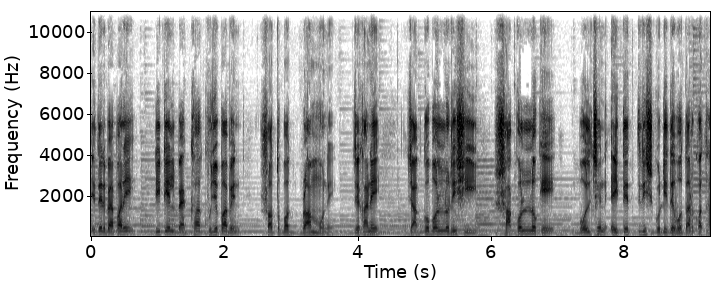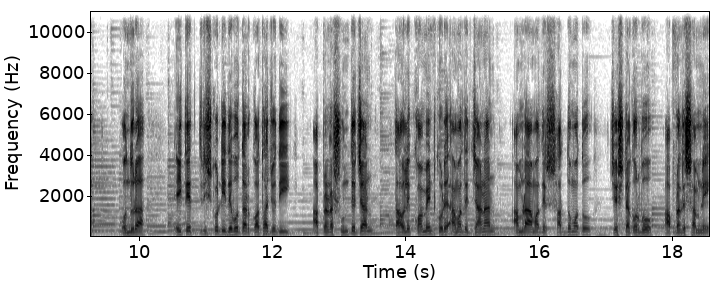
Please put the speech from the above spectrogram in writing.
এদের ব্যাপারে ডিটেল ব্যাখ্যা খুঁজে পাবেন শতপথ ব্রাহ্মণে, যেখানে যাজ্ঞবল্ল ঋষি সাকল্যকে বলছেন এই তেত্রিশ কোটি দেবতার কথা। বন্ধুরা, এই তেত্রিশ কোটি দেবতার কথা যদি আপনারা শুনতে চান, তাহলে কমেন্ট করে আমাদের জানান, আমরা আমাদের সাধ্যমতো চেষ্টা করব আপনাদের সামনে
